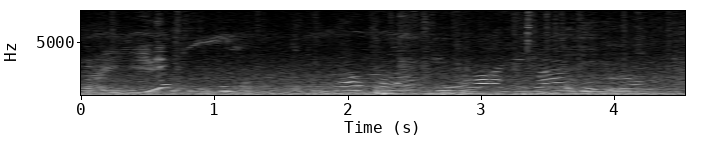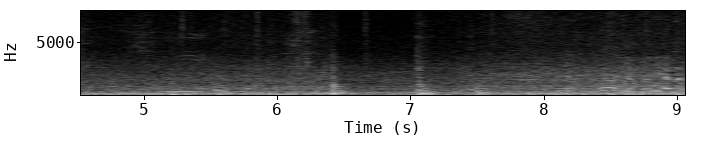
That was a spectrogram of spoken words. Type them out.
¿Por ahí? No se preocupa. Ya mañana.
